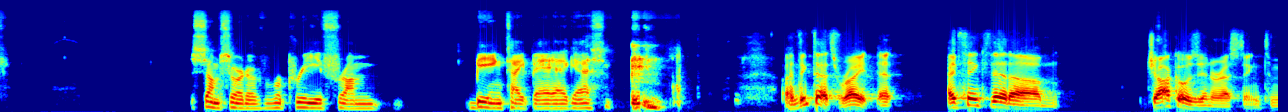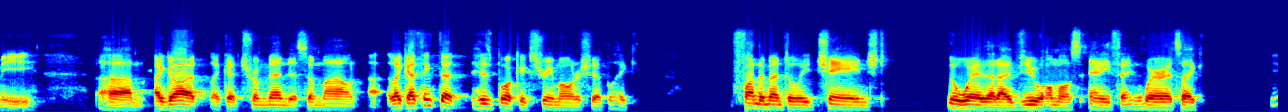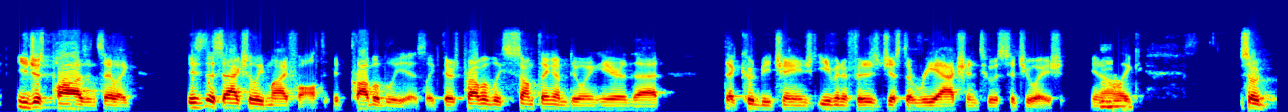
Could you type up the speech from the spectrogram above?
some sort of reprieve from being type A, I guess. I think that's right. I think that um, Jocko is interesting to me. Um, I got like a tremendous amount. Uh, like I think that his book, Extreme Ownership, like fundamentally changed the way that I view almost anything. Where it's like you just pause and say, like, is this actually my fault? It probably is. Like there's probably something I'm doing here that that could be changed, even if it is just a reaction to a situation. You know, mm-hmm. like so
